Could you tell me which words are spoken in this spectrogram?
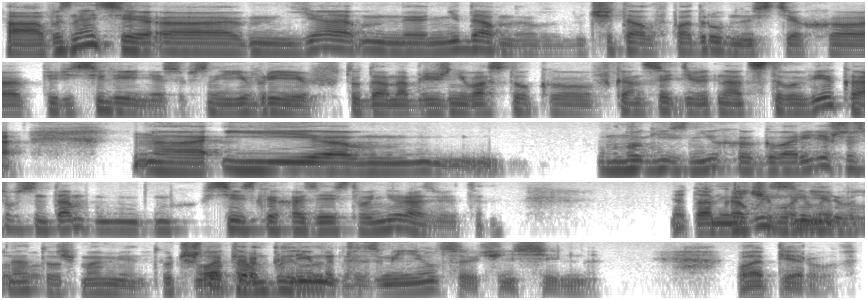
А, Вы знаете, а, я недавно читал в подробностях а, переселение, собственно, евреев туда, на Ближний Восток, э, в конце XIX века. А, И многие из них говорили, что, собственно, там сельское хозяйство не развито. А там Каковы ничего не было, вот на тот момент? Вот Ну, Во-первых, климат да? изменился очень сильно, во-первых.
